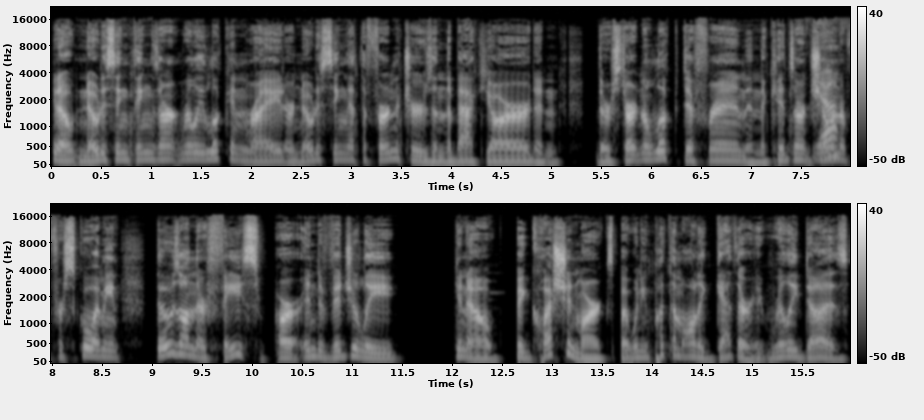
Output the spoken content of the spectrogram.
you know, noticing things aren't really looking right or noticing that the furniture's in the backyard and they're starting to look different and the kids aren't showing Yeah. up for school. I mean, those on their face are individually, you know, big question marks, but when you put them all together, it really does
